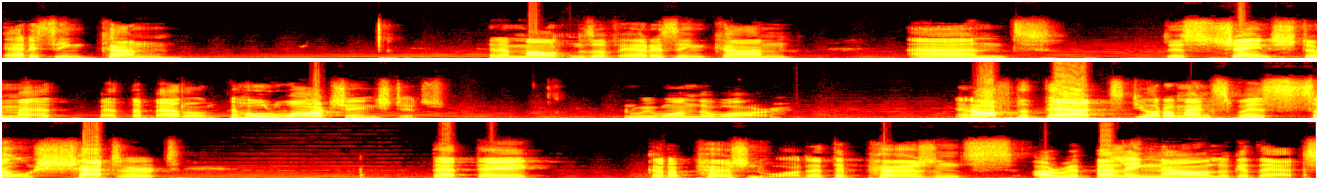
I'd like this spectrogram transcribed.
Erzincan, in the mountains of Erzincan, and this changed the at, at the battle. The whole war changed it, and we won the war. And after that, the Ottomans were so shattered that they got a Persian war. That the Persians are rebelling now. Look at that.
